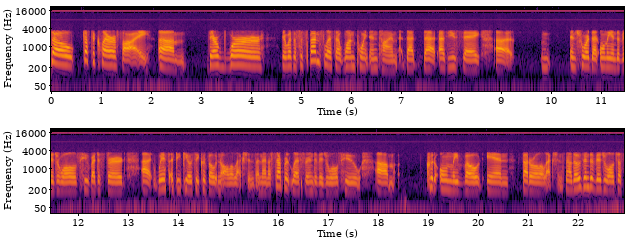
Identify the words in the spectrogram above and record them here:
So, just to clarify, um, there were there was a suspense list at one point in time that that, as you say, uh, ensured that only individuals who registered uh, with a DPOC could vote in all elections, and then a separate list for individuals who um, could only vote in federal elections. Now, those individuals, just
